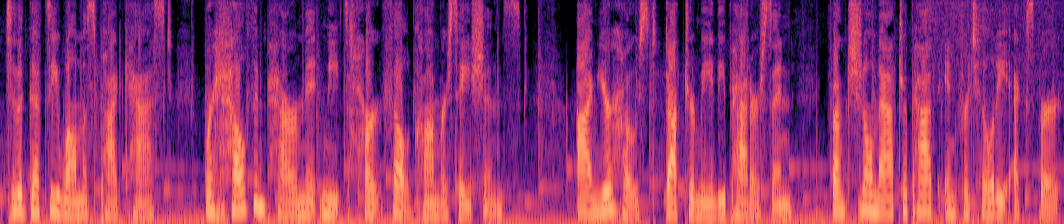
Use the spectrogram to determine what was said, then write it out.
to the Gutsy Wellness Podcast, where health empowerment meets heartfelt conversations. I'm your host, Dr. Mandy Patterson, functional naturopath and fertility expert.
